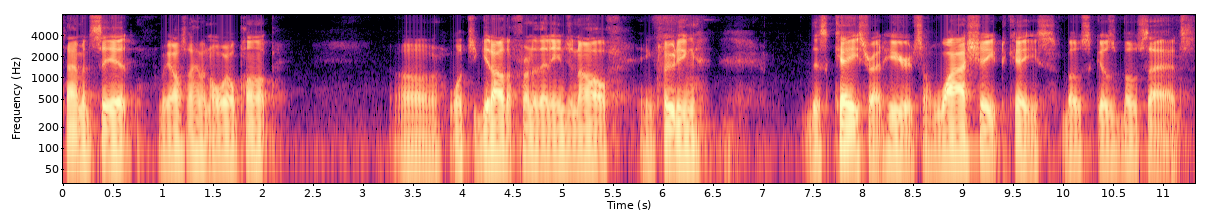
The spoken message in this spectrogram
timing set. We also have an oil pump uh, once you get all the front of that engine off including this case right here it's a y-shaped case both goes both sides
